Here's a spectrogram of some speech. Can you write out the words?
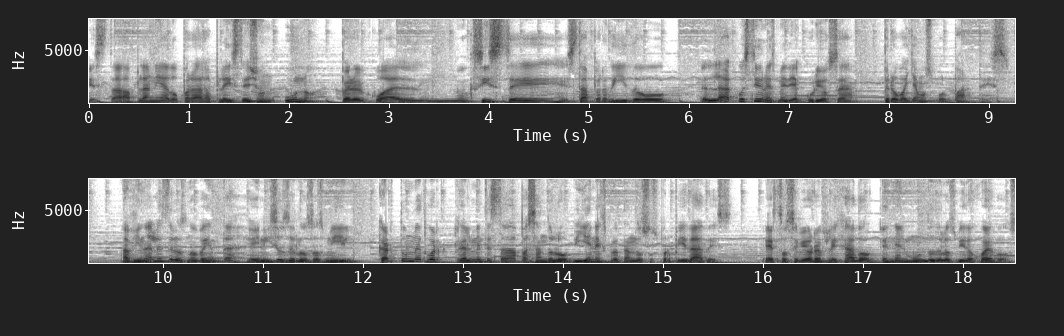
estaba planeado para la PlayStation 1, pero el cual no existe, está perdido. La cuestión es media curiosa, pero vayamos por partes. A finales de los 90 e inicios de los 2000, Cartoon Network realmente estaba pasándolo bien explotando sus propiedades. Esto se vio reflejado en el mundo de los videojuegos.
